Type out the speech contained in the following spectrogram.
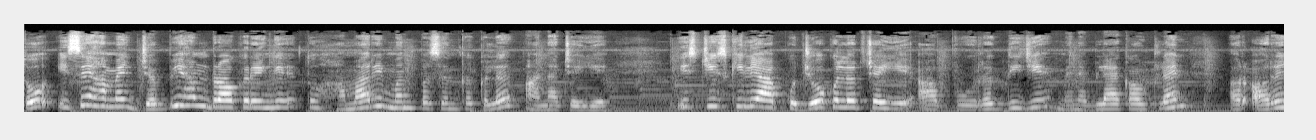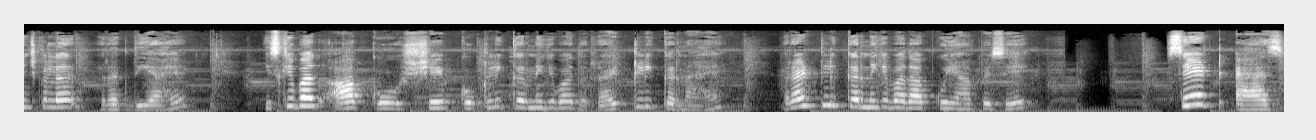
तो इसे हमें जब भी हम ड्रॉ करेंगे तो हमारी मनपसंद का कलर आना चाहिए। इस चीज़ के लिए आपको जो कलर चाहिए, आप वो रख दीजिए। मैंने ब्लैक आउटलाइन और ऑरेंज कलर रख दिया है। इसके बाद आपको शेप को क्लिक करने के बाद राइट क्लिक करना है। राइट क्लिक करने के बाद आपको यहाँ पे से सेट एज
